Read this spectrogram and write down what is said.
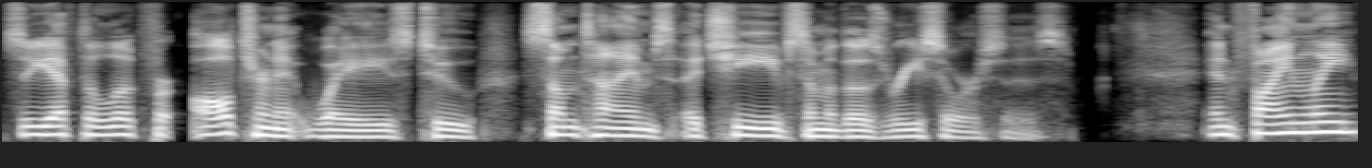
So you have to look for alternate ways to sometimes achieve some of those resources. And finally,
